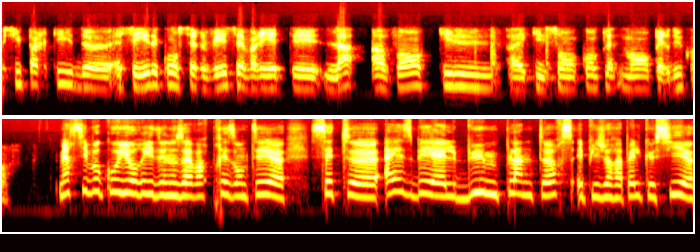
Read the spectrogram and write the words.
aussi partie de essayer de conserver ces variétés là avant qu'ils euh, qu'ils sont complètement perdus, quoi. Merci beaucoup Yori de nous avoir présenté euh, cette euh, ASBL BUM Planters. Et puis je rappelle que si euh,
